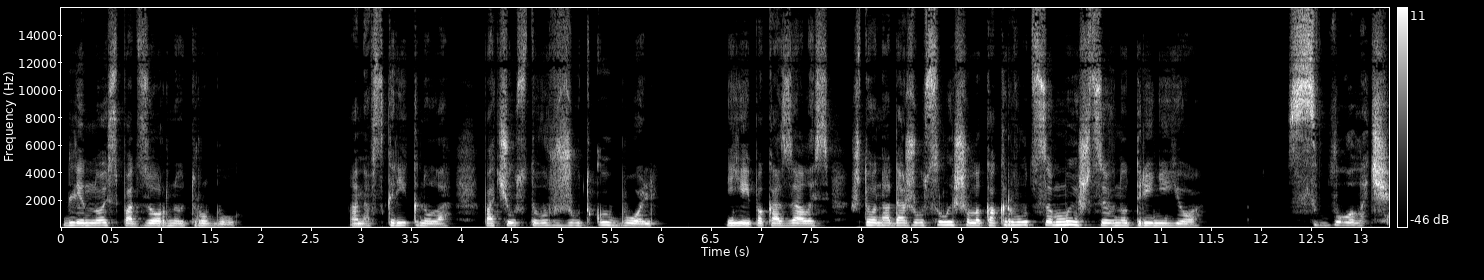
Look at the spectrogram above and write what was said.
длиной с подзорную трубу. Она вскрикнула, почувствовав жуткую боль. Ей показалось, что она даже услышала, как рвутся мышцы внутри нее. «Сволочь!»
